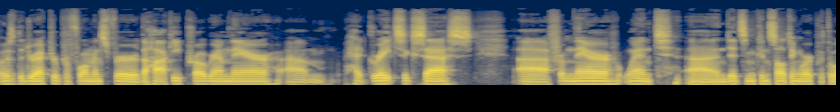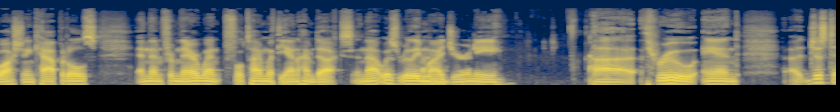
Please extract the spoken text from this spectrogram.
I was the director of performance for the hockey program there. Um, had great success. Uh, from there, went uh, and did some consulting work with the Washington Capitals, and then from there went full time with the Anaheim Ducks, and that was really my journey uh, through. And uh, just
